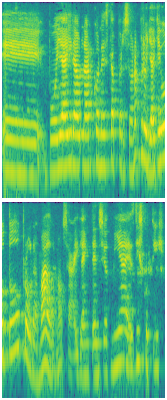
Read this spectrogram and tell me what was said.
eh, voy a ir a hablar con esta persona, pero ya llevo todo programado, ¿no? O sea, y la intención mía es discutir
